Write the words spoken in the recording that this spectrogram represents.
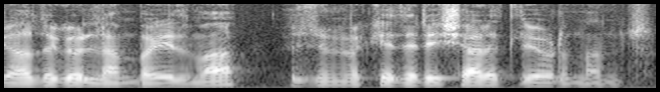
Rüyada görülen bayılma, hüzün ve kederi işaretli yorumlanır.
